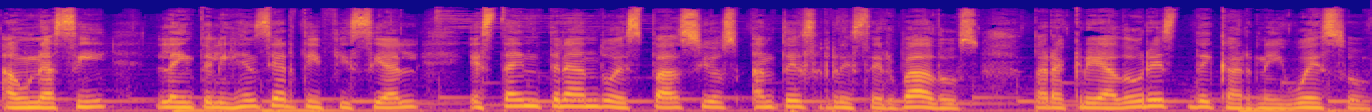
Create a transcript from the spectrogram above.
Aún así, la inteligencia artificial está entrando a espacios antes reservados para creadores de carne y hueso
